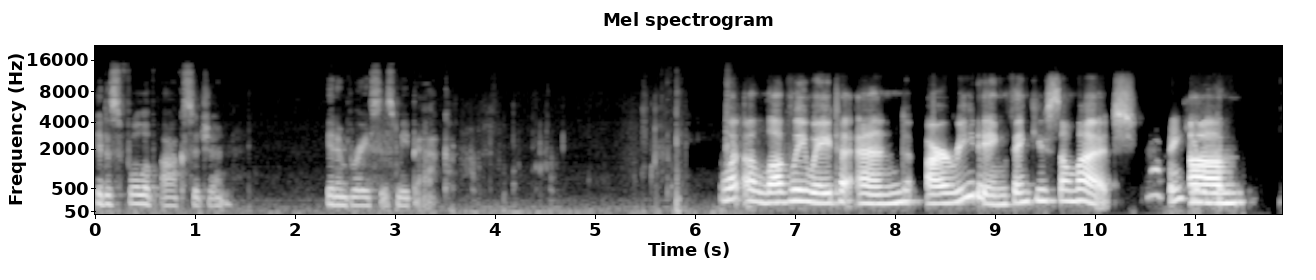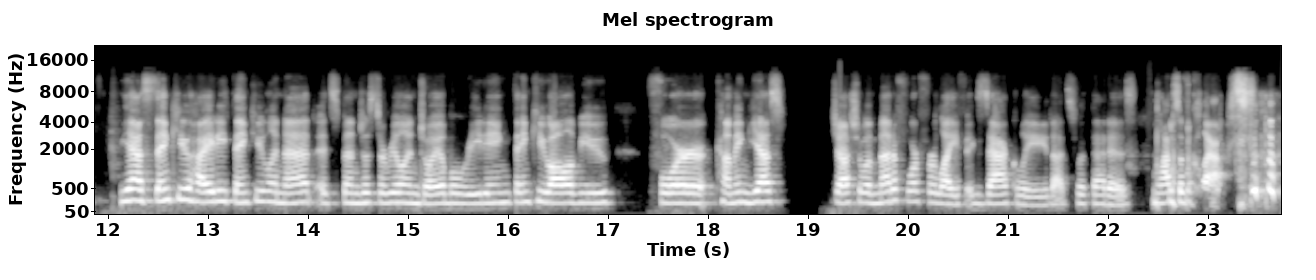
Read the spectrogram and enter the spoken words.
It is full of oxygen. It embraces me back. What a lovely way to end our reading. Thank you so much. Yeah, Thank you. Um, yes, thank you, Heidi. Thank you, Lynette. It's been just a real enjoyable reading. Thank you, all of you, for coming. Yes, Joshua, metaphor for life. Exactly. That's what that is. Lots of claps.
